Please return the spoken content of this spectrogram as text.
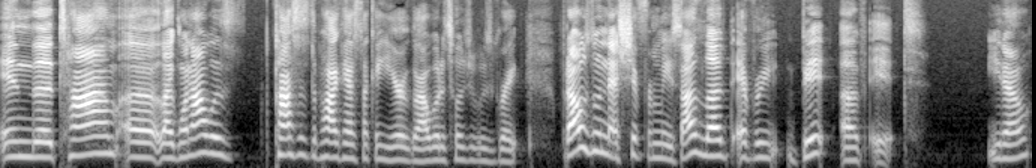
In the time, like when I was Constance the podcast like a year ago, I would have told you it was great. But I was doing that shit for me. So I loved every bit of it, you know?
